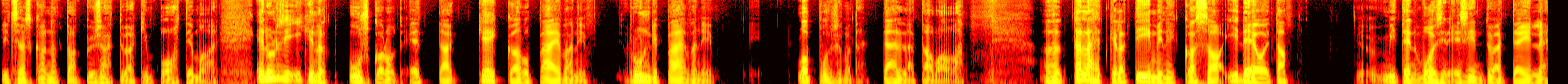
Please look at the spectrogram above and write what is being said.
itse asiassa kannattaa pysähtyäkin pohtimaan. En olisi ikinä uskonut, että keikkailupäiväni, rundipäiväni loppuisivat tällä tavalla. Tällä hetkellä tiimini kasaa ideoita, miten voisin esiintyä teille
